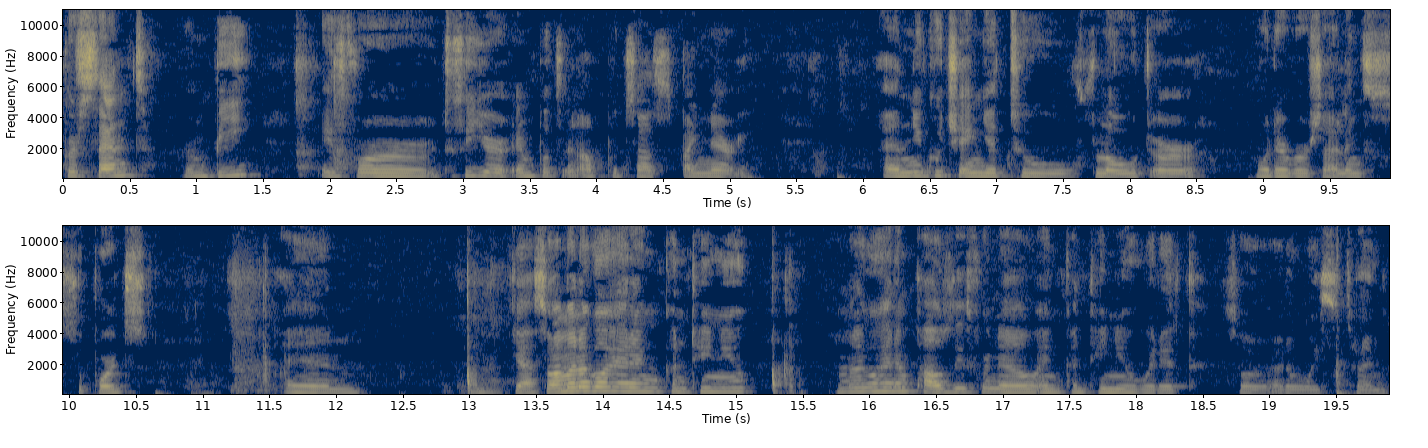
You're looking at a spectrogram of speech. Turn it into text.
percent B is for to see your inputs and outputs as binary. And you could change it to float or whatever Xilinx supports. And yeah so I'm gonna go ahead and continue. I'm gonna go ahead and pause this for now and continue with it so I don't waste time.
